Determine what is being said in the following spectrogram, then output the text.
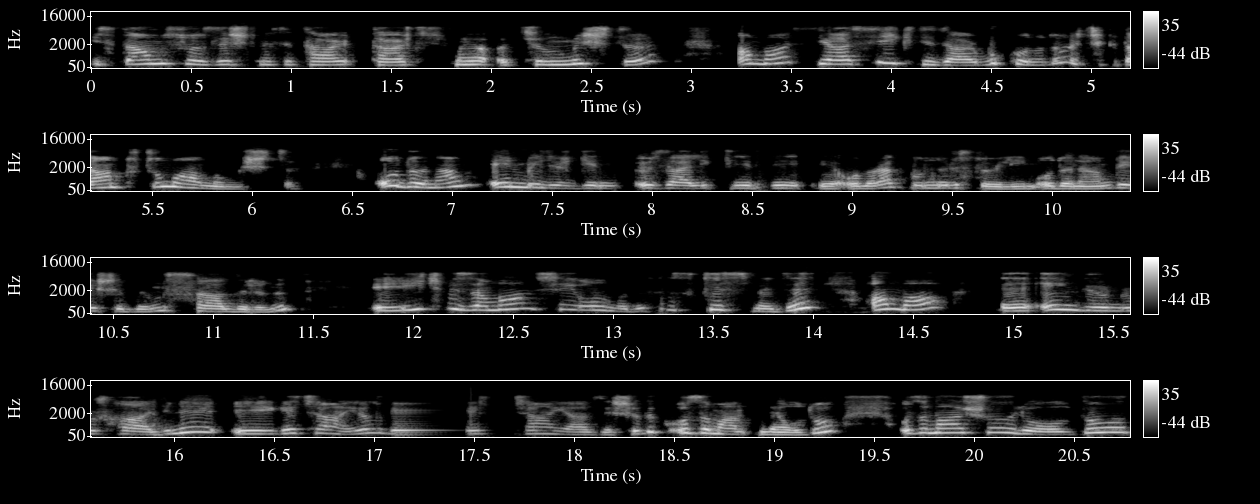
İstanbul Sözleşmesi tar- tartışmaya açılmıştı ama siyasi iktidar bu konuda açıktan tutum almamıştı. O dönem en belirgin özellikleri e, olarak bunları söyleyeyim. O dönemde yaşadığımız saldırının e, hiçbir zaman şey olmadı, hız kesmedi ama e, en görünür halini e, geçen yıl, geçen yaz yaşadık. O zaman ne oldu? O zaman şöyle oldu.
